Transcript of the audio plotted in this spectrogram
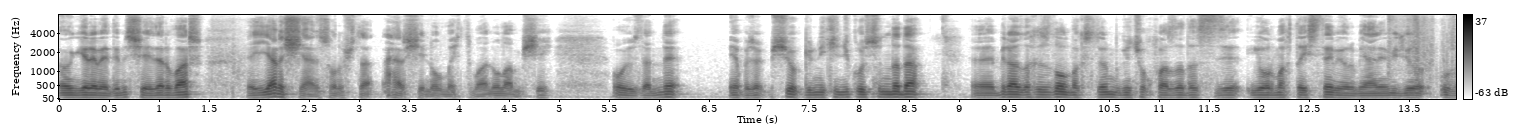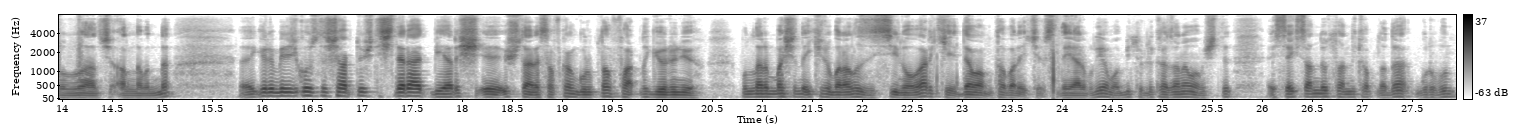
öngöremediğimiz şeyler var. E, yarış yani sonuçta her şeyin olma ihtimali olan bir şey. O yüzden de yapacak bir şey yok. Günün ikinci koşusunda da e, biraz da hızlı olmak istiyorum. Bugün çok fazla da sizi yormak da istemiyorum yani video uzunluğu an- anlamında. E, günün birinci koşusunda şartlı 3 dişlere ait bir yarış. 3 tane safkan gruptan farklı görünüyor. Bunların başında 2 numaralı Zissino var ki devam tabela içerisinde yer buluyor ama bir türlü kazanamamıştı. E, 84 handikapla da grubun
